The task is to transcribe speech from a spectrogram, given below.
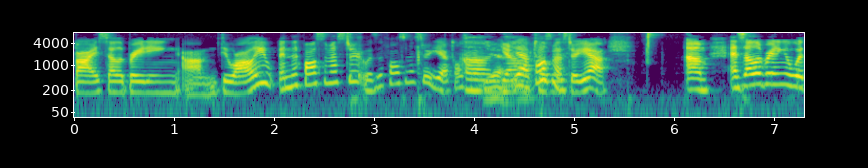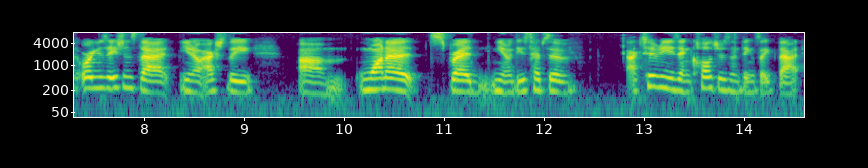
by celebrating um, Diwali in the fall semester. Was it fall semester? Yeah, fall semester. uh, Yeah. yeah, yeah, fall semester. Yeah, um, and celebrating it with organizations that you know actually um, want to spread you know these types of activities and cultures and things like that.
